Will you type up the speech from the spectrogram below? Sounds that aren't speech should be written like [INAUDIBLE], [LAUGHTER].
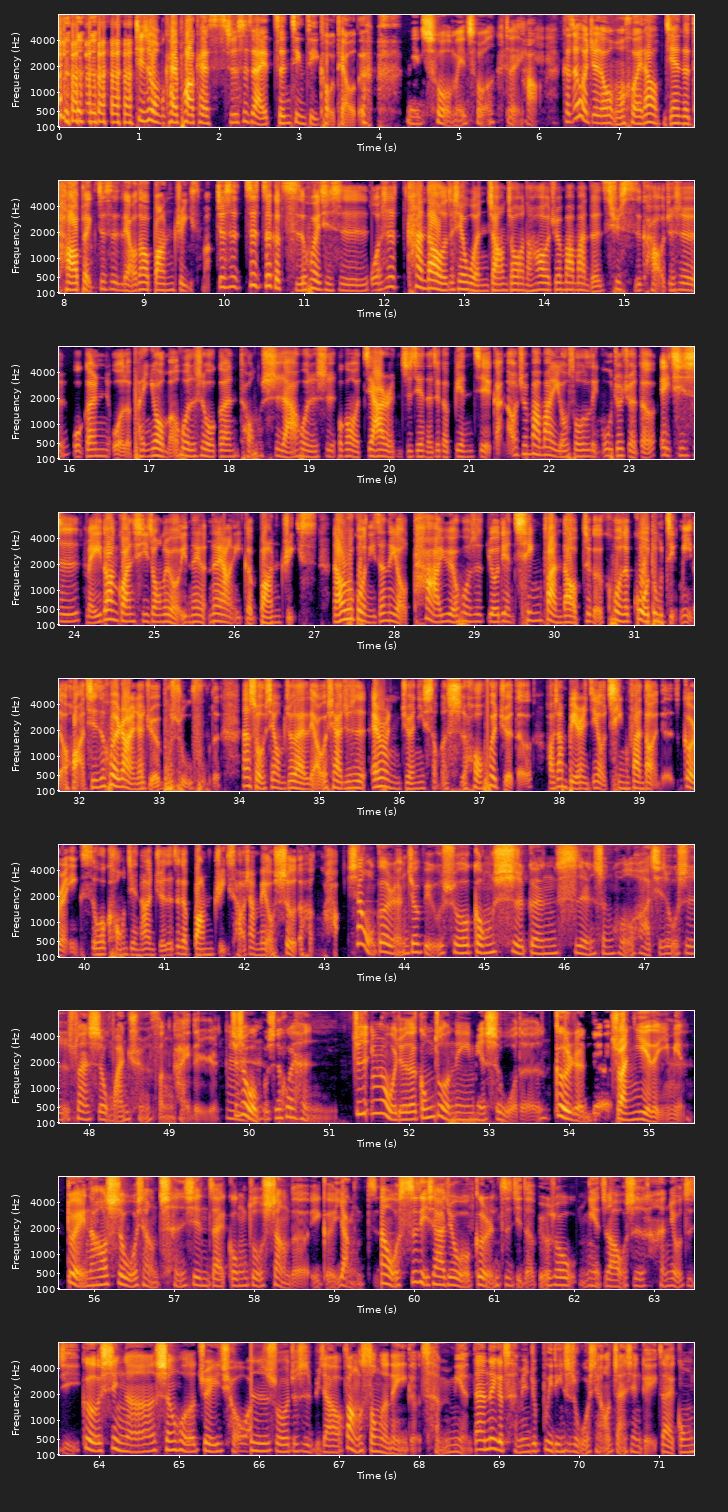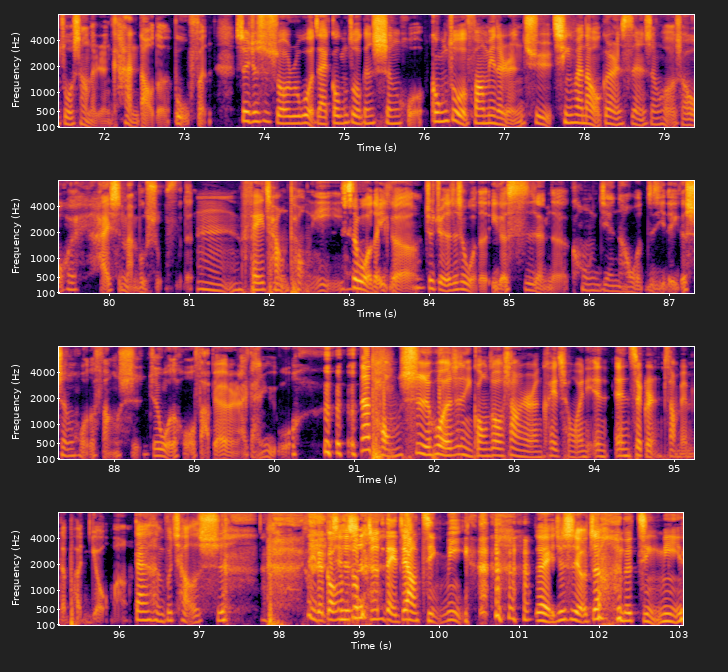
[LAUGHS] 其实我们开 podcast 就是在增进自己口条的。[LAUGHS] 没错，没错，对。好，可是我觉得我们回到我们今天的 topic，就是聊到 boundaries 嘛，就是这这个词汇，其实我是看到了这些文章之后，然后就慢慢的去思考，就是我跟我的朋友们，或者是我跟同事啊，或者是我跟我家人之间的这个边界感，然后就慢慢地有所领悟，就觉得，哎，其实每一段关系中都有那个那样一个 boundaries，然后如果你真的有踏越，或者是有点侵犯到这个，或者过度紧密的话，其实会让人家觉得不舒服的。那首先我们就来聊一下，就是 Aaron，你觉得你什么时候会觉得好像别人已经有侵犯到你的个人隐私或空间，然后你觉得这个 boundaries 好像没有设得很好？像我个人，就比如说公事跟私人生活的话，其实我是算是完全分开的人，就是我嗯不是会很，就是因为我觉得工作的那一面是我的个人的专业的一面，对，然后是我想呈现在工作上的一个样子。那我私底下就我个人自己的，比如说你也知道我是很有自己个性啊、生活的追求啊，甚至说就是比较放松的那一个层面。但那个层面就不一定是我想要展现给在工作上的人看到的部分。所以就是说，如果在工作跟生活、工作方面的人去侵犯到我个人私人生活的时候，我会还是蛮不舒服的。嗯，非常同意。是我的一个，就觉得这是我的一个私人的空间，然后我自己的一个生活的方式，就是我的活法，不要有人来干预我。[LAUGHS] 那同事或者是你工作上的人，可以成为你 in Instagram 上面的朋友吗？但很不巧的是，[LAUGHS] 你的工作就是得这样紧密，[LAUGHS] 对，就是有这样的紧密，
